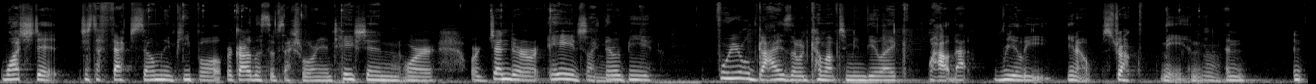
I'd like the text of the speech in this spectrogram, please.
watched it just affect so many people, regardless of sexual orientation or or gender or age. Like there would be four-year-old guys that would come up to me and be like, "Wow, that really, you know, struck me." And hmm. and and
